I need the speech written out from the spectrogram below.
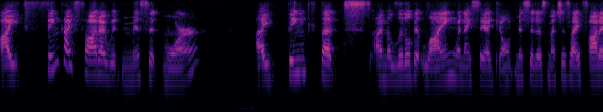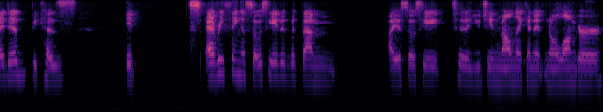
I think I thought I would miss it more. I think that I'm a little bit lying when I say I don't miss it as much as I thought I did because it everything associated with them I associate to Eugene Melnyk and it no longer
